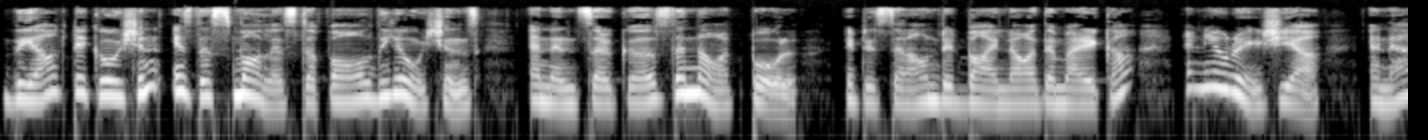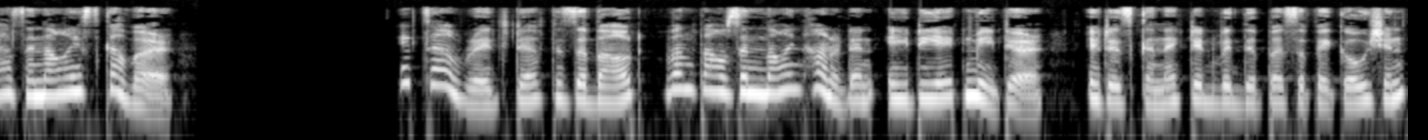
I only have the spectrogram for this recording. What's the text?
The Arctic Ocean is the smallest of all the oceans and encircles the North Pole. It is surrounded by North America and Eurasia and has an ice cover. Its average depth is about 1988 meter. It is connected with the Pacific Ocean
